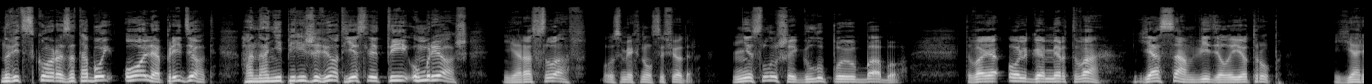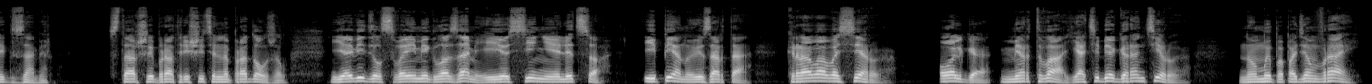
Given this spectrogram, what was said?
но ведь скоро за тобой Оля придет! Она не переживет, если ты умрешь!» «Ярослав», — усмехнулся Федор, — «не слушай глупую бабу. Твоя Ольга мертва. Я сам видел ее труп». Ярик замер. Старший брат решительно продолжил. «Я видел своими глазами ее синее лицо и пену изо рта, кроваво-серую. Ольга мертва, я тебе гарантирую. Но мы попадем в рай,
